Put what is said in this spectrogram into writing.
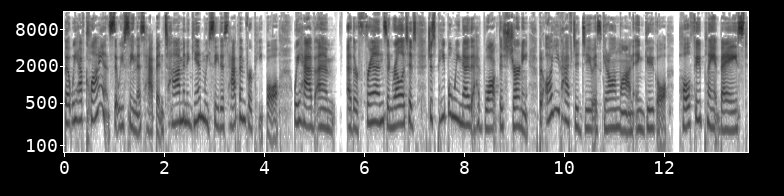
But we have clients that we've seen this happen time and again. We see this happen for people. We have, um, other friends and relatives, just people we know that have walked this journey. But all you have to do is get online and Google whole food plant based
